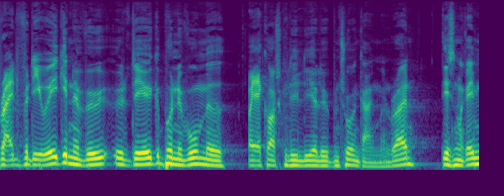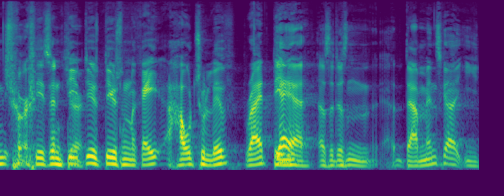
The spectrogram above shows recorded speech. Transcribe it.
Right, for det er jo ikke, niveau, det er jo ikke på niveau med, og jeg kan også lige lide at løbe en tur en gang, men right? Det er sådan rimelig, Sure, det er, sådan, sure. det, det, det, er jo sådan re, how to live, right? Det er, Ja, ja, altså det er sådan, der er mennesker i,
